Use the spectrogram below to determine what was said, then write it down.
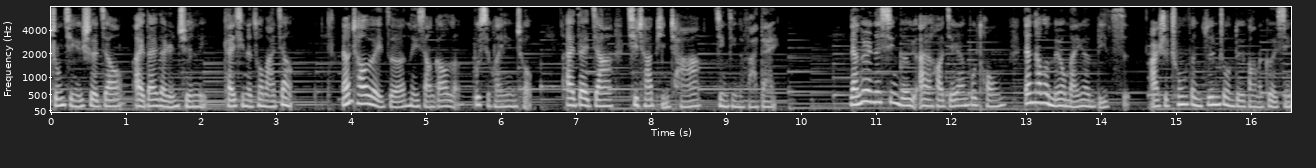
钟情于社交，爱待在人群里，开心的搓麻将；梁朝伟则内向高冷，不喜欢应酬，爱在家沏茶品茶，静静的发呆。两个人的性格与爱好截然不同，但他们没有埋怨彼此，而是充分尊重对方的个性，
